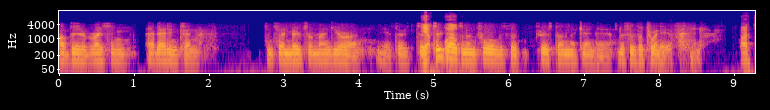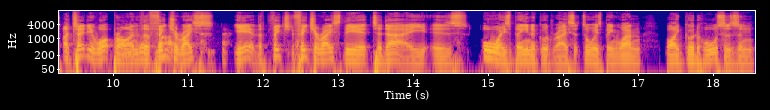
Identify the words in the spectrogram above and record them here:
of their racing at Addington since they moved from Rangiora. Yeah, so, so yep. 2004 well, was the first time they came here. This is the 20th. I, I tell you what, Brian, the feature race, yeah, the feature feature race there today is always been a good race. It's always been won by good horses and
